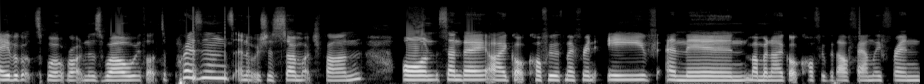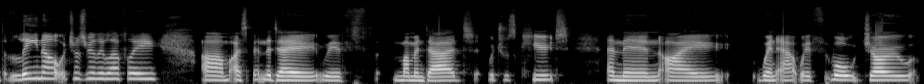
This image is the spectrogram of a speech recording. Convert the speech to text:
Ava got spoilt rotten as well with lots of presents, and it was just so much fun. On Sunday, I got coffee with my friend Eve, and then Mum and I got coffee with our family friend Lena, which was really lovely. Um, I spent the day with Mum and Dad, which was cute, and then I went out with well Joe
